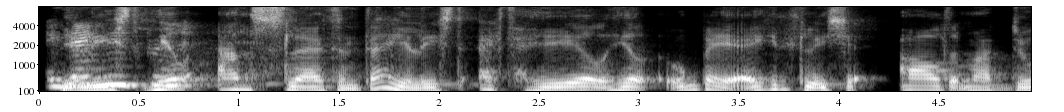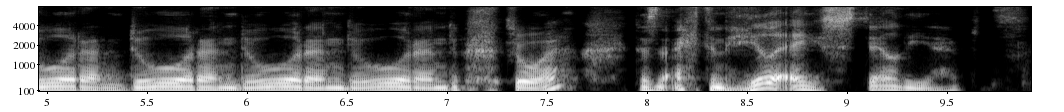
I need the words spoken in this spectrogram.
ik je leest niet... heel aansluitend, hè? Je leest echt heel, heel... Ook bij je eigen lees je altijd maar door en door en door en door en door. Zo, hè? Dat is echt een heel eigen stijl die je hebt.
